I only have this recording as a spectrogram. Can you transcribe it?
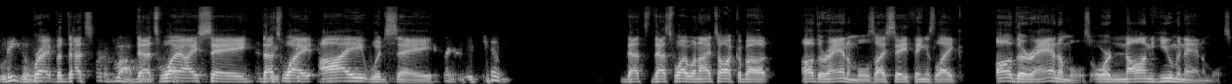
Legally, right? But that's law, that's why I say that's why I would say that's that's why when I talk about other animals, I say things like other animals or non-human animals.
